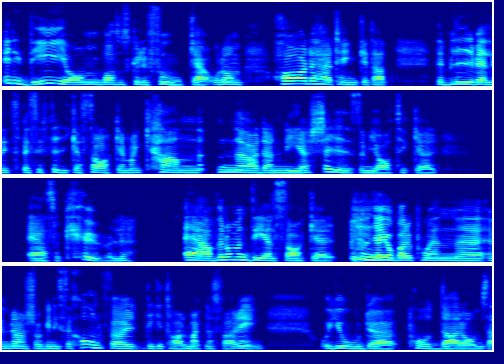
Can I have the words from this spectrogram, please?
en idé om vad som skulle funka och de har det här tänket att det blir väldigt specifika saker man kan nörda ner sig i som jag tycker är så kul. Även om en del saker, jag jobbade på en, eh, en branschorganisation för digital marknadsföring och gjorde poddar om så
